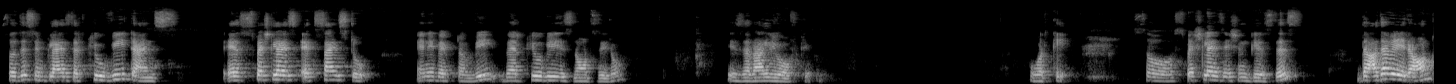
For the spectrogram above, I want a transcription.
So this implies that qv times is specialized excised to any vector v where qv is not 0 is the value of q over k. So specialization gives this. The other way around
